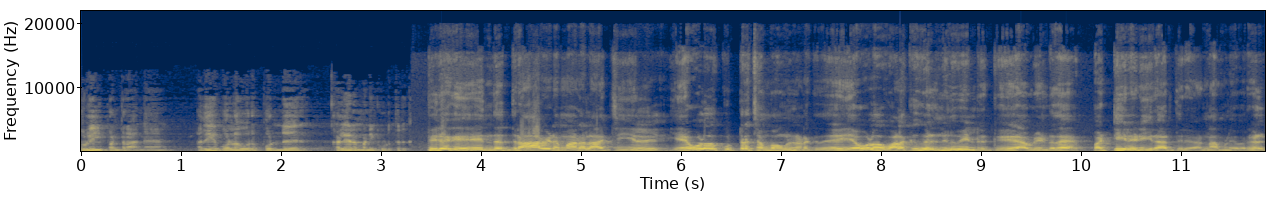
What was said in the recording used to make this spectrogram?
தொழில் பண்ணுறாங்க அதே போல் ஒரு பொண்ணு கல்யாணம் பண்ணி கொடுத்துருக்கு. பிறகு இந்த திராவிட மாடல் ஆட்சியில் எவ்வளோ குற்றச்சம்பவங்கள் நடக்குது எவ்வளோ வழக்குகள் நிலுவையில் இருக்குது அப்படின்றத பட்டியலிடுகிறார் திரு அண்ணாமலை அவர்கள்.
